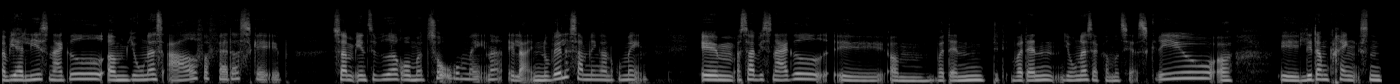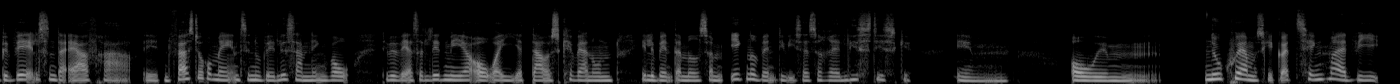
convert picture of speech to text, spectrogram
Og vi har lige snakket om Jonas eget forfatterskab, som indtil videre rummer to romaner, eller en novellesamling og en roman. Øhm, og så har vi snakket øh, om, hvordan, det, hvordan Jonas er kommet til at skrive, og øh, lidt omkring sådan bevægelsen, der er fra øh, den første roman til novellesamlingen, hvor det bevæger sig lidt mere over i, at der også kan være nogle elementer med, som ikke nødvendigvis er så realistiske. Øhm, og øhm, nu kunne jeg måske godt tænke mig, at vi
